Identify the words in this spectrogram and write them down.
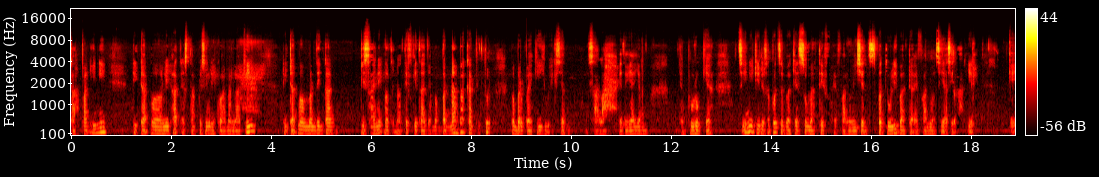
Tahapan ini tidak melihat establishing requirement lagi, tidak mementingkan designing alternatif, kita hanya menambahkan fitur, memperbaiki UX yang salah itu ya yang yang buruk ya ini disebut sebagai summative evaluation peduli pada evaluasi hasil akhir oke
